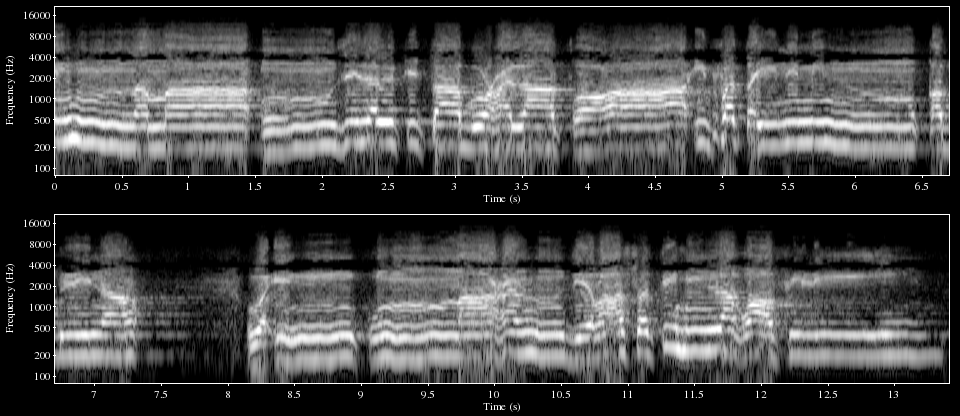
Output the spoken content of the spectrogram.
انما انزل الكتاب على طائفتين من قبلنا وان كنا عن دراستهم لغافلين۔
